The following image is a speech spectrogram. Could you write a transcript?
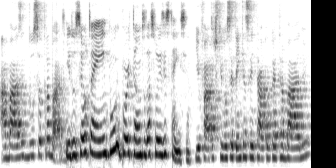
a base do seu trabalho. E do seu tempo e, portanto, da sua existência. E o fato de que você tem que aceitar qualquer trabalho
